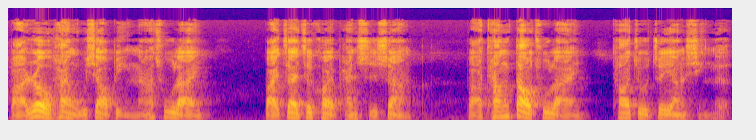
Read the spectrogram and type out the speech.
把肉和无效饼拿出来，摆在这块磐石上，把汤倒出来。”他就这样醒了。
